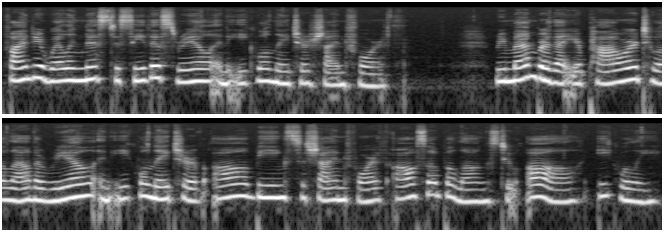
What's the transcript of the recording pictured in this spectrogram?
Find your willingness to see this real and equal nature shine forth. Remember that your power to allow the real and equal nature of all beings to shine forth also belongs to all equally.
